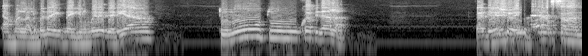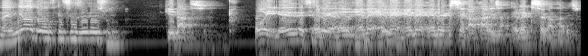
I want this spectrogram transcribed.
Αν λαλούμε να, να γίνουμε εταιρεία του νου του καπιτάλα. Κάτι έτσι είναι. Ένα 49 να το συζητήσουμε. Κοιτάξτε, Όχι, ε, εσύ το είπες. δεν ξεκαθάρισα, δεν ξεκαθάρισα.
